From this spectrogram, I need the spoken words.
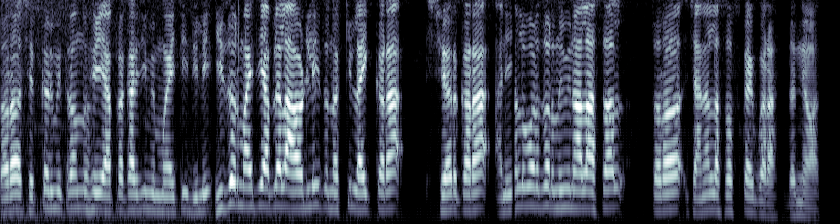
तर शेतकरी मित्रांनो हे या प्रकारची मी माहिती दिली. ही जर माहिती आपल्याला आवडली तर नक्की लाईक करा शेअर करा आणि चॅनलवर जर नवीन आला असाल तर चॅनलला सबस्क्राईब करा. धन्यवाद.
